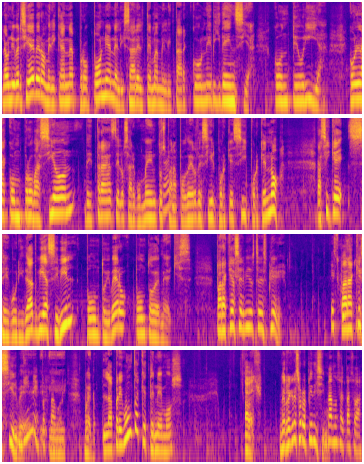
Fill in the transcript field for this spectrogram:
La Universidad Iberoamericana propone analizar el tema militar con evidencia, con teoría, con la comprobación detrás de los argumentos para poder decir por qué sí, por qué no. Así que seguridadviacivil.ibero.mx. ¿Para qué ha servido este despliegue? Es ¿Para qué sirve? Dime, por favor. Eh, bueno, la pregunta que tenemos... A ver, me regreso rapidísimo. Vamos al paso A.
